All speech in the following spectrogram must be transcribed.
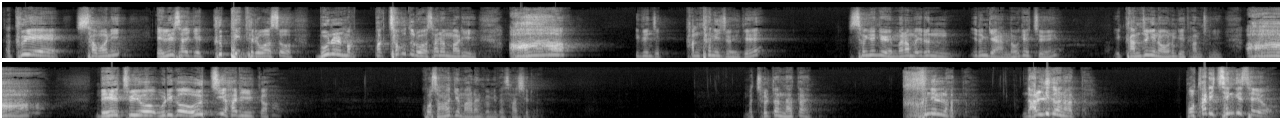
그러니까 그의 사원이 엘리사에게 급히 들어와서 문을 막 박차고 들어와서 하는 말이 아 이게 이제 감탄이죠 이게? 성경에 웬만하면 이런 이런 게 안 나오겠죠 이 감정이 나오는 게 감정이. 아 내 주여 우리가 어찌하리까? 고상하게 말한 겁니다 사실은. 뭐 절단 났다 큰일 났다 난리가 났다 보따리 챙기세요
